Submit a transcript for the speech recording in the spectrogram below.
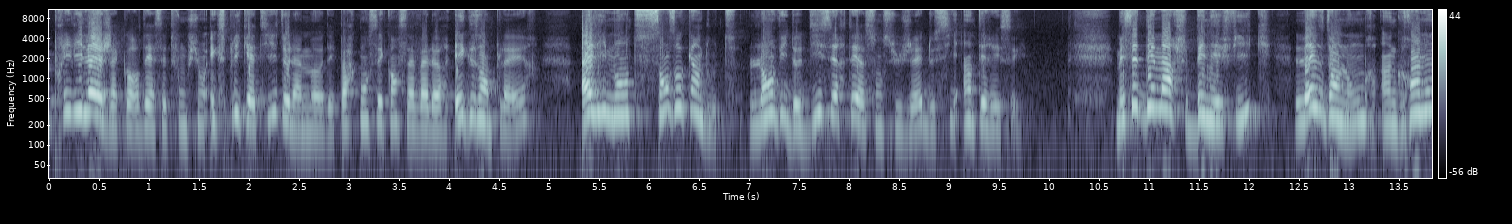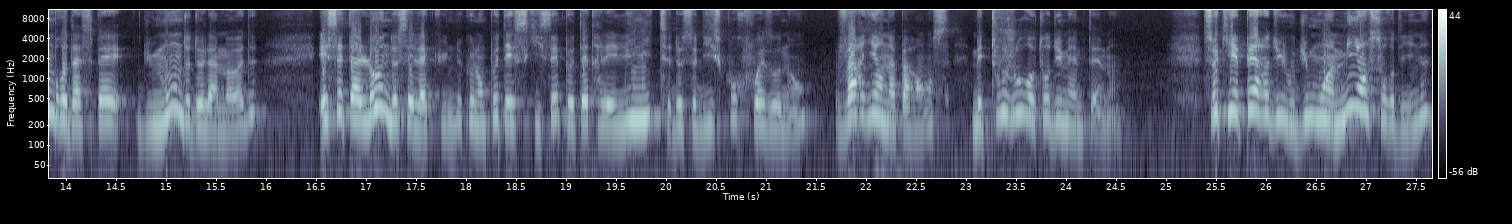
privilège accordé à cette fonction explicative de la mode et par conséquent sa valeur exemplaire alimente sans aucun doute l'envie de disserter à son sujet, de s'y intéresser. Mais cette démarche bénéfique laisse dans l'ombre un grand nombre d'aspects du monde de la mode, et c'est à l'aune de ces lacunes que l'on peut esquisser peut-être les limites de ce discours foisonnant, varié en apparence, mais toujours autour du même thème. Ce qui est perdu ou du moins mis en sourdine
